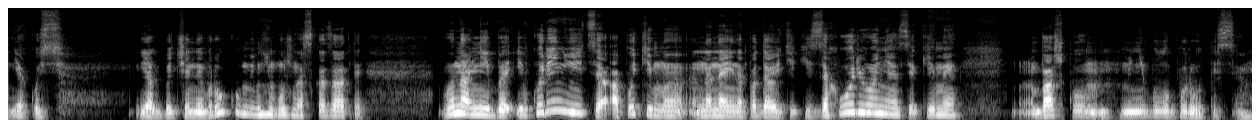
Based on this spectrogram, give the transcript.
якось, якби чи не в руку, мені можна сказати. Вона ніби і вкорінюється, а потім е, на неї нападають якісь захворювання, з якими важко мені було боротися.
